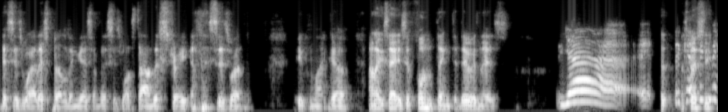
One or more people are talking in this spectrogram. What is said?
this is where this building is, and this is what's down this street, and this is where people might go. And like you say, it's a fun thing to do, isn't it? It's, Yeah, it, they especially they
